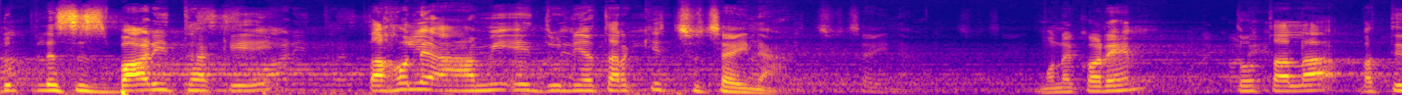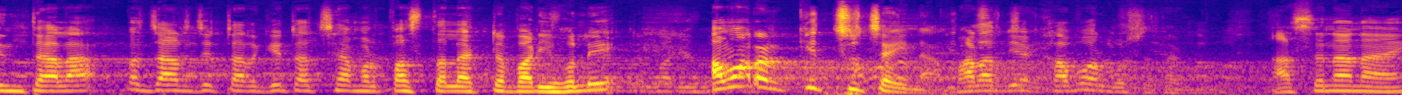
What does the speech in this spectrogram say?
ডুপ্লেসিস বাড়ি থাকে, তাহলে আমি এই দুনিয়া তার কিচ্ছু চাই না। মনে করেন, দোতলা বা তিনতলা বা যার যে টার্গেট আছে, আমার পাঁচতলা একটা বাড়ি হলে আমার আর কিচ্ছু চাই না। ভাড়া দিয়ে খাব আর বসে থাকব। আছে না নাই?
